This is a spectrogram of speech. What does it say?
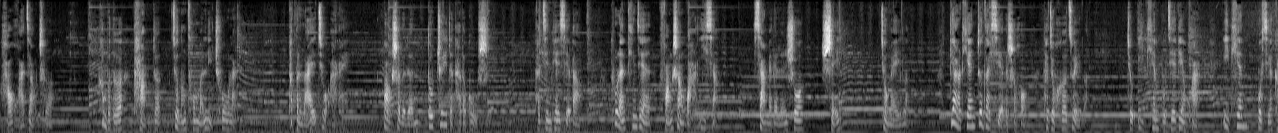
豪华轿车，恨不得躺着就能从门里出来。他本来就矮，报社的人都追着他的故事。他今天写道：“突然听见房上瓦一响，下面的人说谁，就没了。第二天正在写的时候，他就喝醉了，就一天不接电话，一天不写稿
